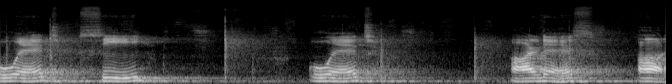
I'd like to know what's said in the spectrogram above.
O H C O H R dash R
